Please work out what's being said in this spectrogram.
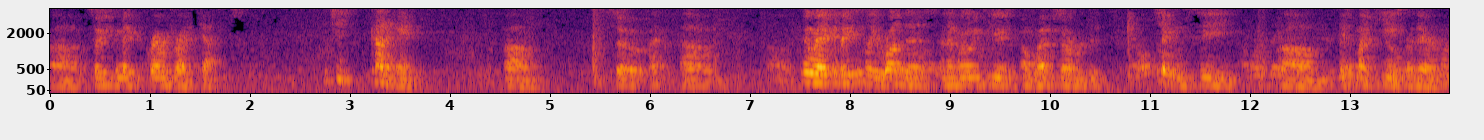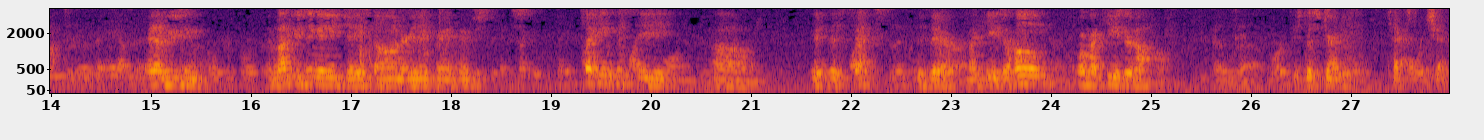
uh, so you can make parameterized tests, which is kind of handy. Um, so I, um, anyway, I can basically run this, and I'm going to use a web server to check and see um, if my keys are there or not. And I'm using, I'm not using any JSON or anything fancy. I'm just checking to see um, if this text is there. My keys are home, or my keys are not home. Just a standard text check.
